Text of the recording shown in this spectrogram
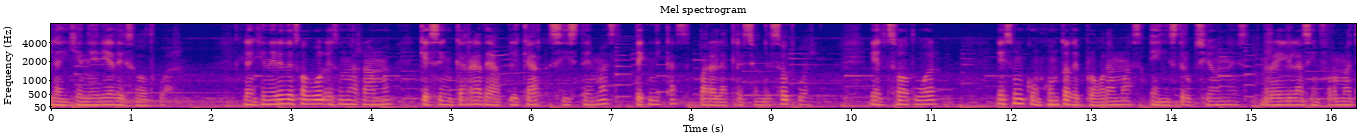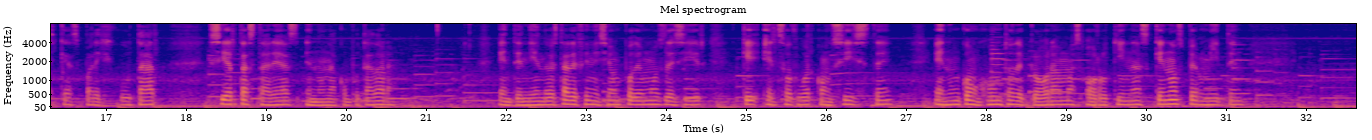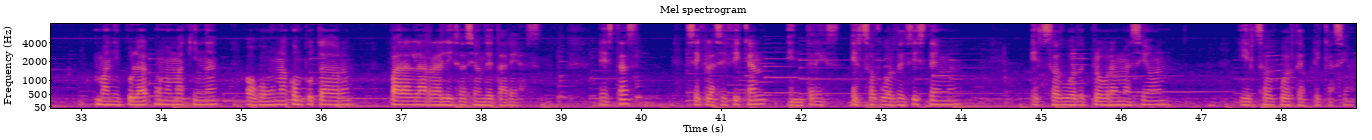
La ingeniería de software. La ingeniería de software es una rama que se encarga de aplicar sistemas, técnicas para la creación de software. El software es un conjunto de programas e instrucciones, reglas informáticas para ejecutar ciertas tareas en una computadora. Entendiendo esta definición podemos decir que el software consiste en un conjunto de programas o rutinas que nos permiten manipular una máquina o una computadora para la realización de tareas. Estas se clasifican en tres, el software de sistema, el software de programación y el software de aplicación.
